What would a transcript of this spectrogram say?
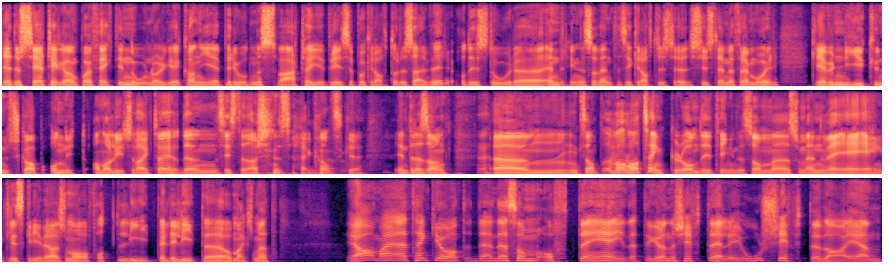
Redusert tilgang på effekt i Nord-Norge kan gi perioder med svært høye priser på kraft og reserver, og de store endringene som ventes i kraftsystemet fremover, krever ny kunnskap og nytt analyseverktøy. Den siste der syns jeg er ganske interessant. Um, hva, hva, tenker du om de tingene som, som, NVE egentlig skriver her, som har fått li, veldig lite oppmerksomhet? Ja, nei, jeg tenker jo at det, det som ofte er i dette grønne skiftet, eller i ordskiftet, da, er en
